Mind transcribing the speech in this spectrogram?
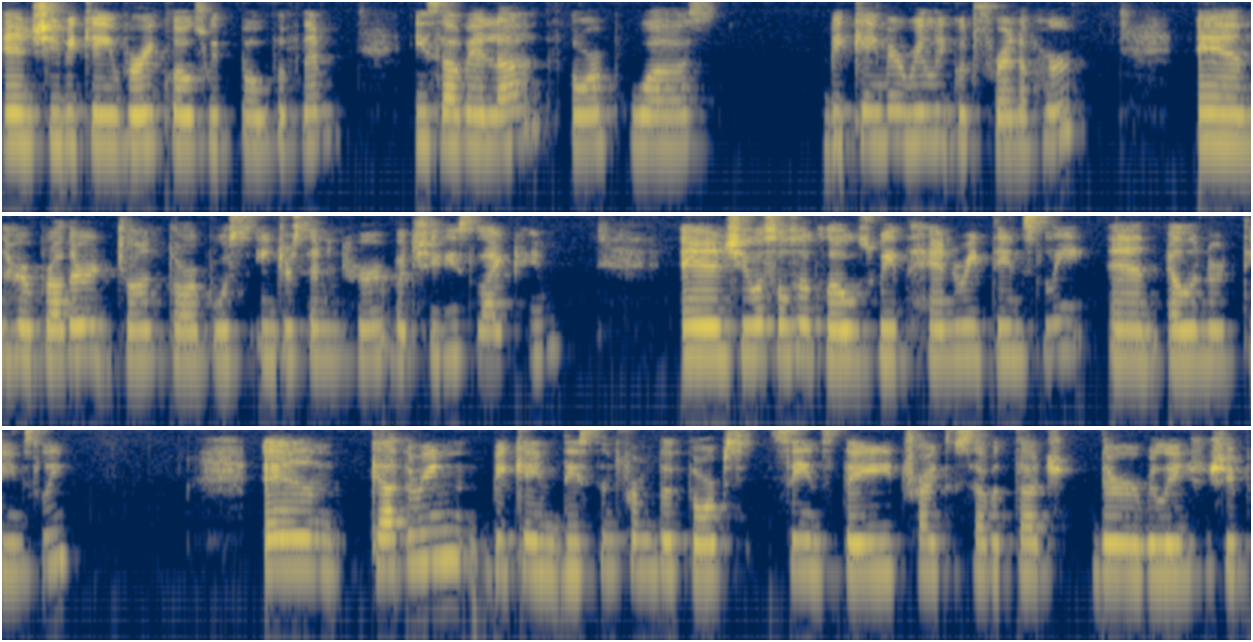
and she became very close with both of them. Isabella Thorpe was became a really good friend of her, and her brother John Thorpe was interested in her, but she disliked him. And she was also close with Henry Tilney and Eleanor Tilney. And Catherine became distant from the Thorpes since they tried to sabotage their relationship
